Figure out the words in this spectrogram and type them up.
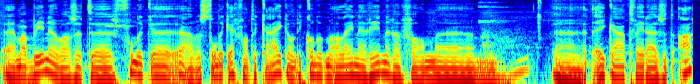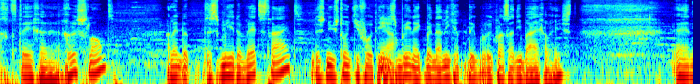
Eh, maar binnen was het, eh, vond ik, eh, ja, stond ik echt van te kijken. Want ik kon het me alleen herinneren van ehm, eh, het EK 2008 tegen Rusland. Alleen dat, dat is meer de wedstrijd. Dus nu stond je voor het Ja. eerst binnen. Ik, ben daar niet, ik, ik was daar niet bij geweest. En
